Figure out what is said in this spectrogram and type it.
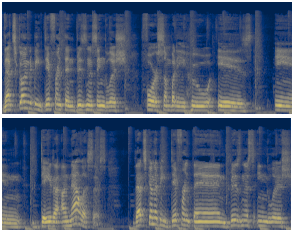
That's going to be different than business English for somebody who is in data analysis. That's going to be different than business English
